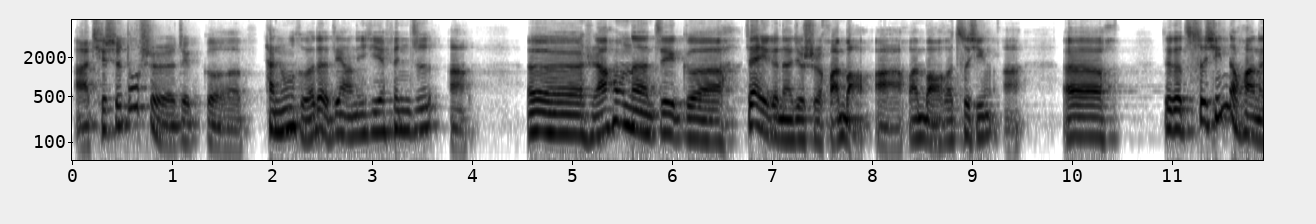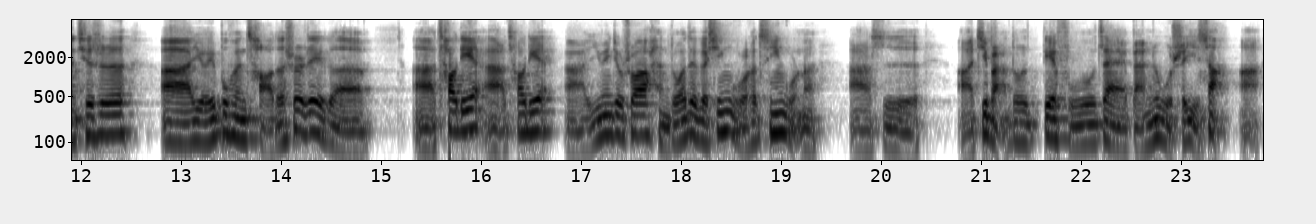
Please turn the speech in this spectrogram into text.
啊，其实都是这个碳中和的这样的一些分支啊。呃，然后呢，这个再一个呢，就是环保啊，环保和次新啊，呃，这个次新的话呢，其实啊，有一部分炒的是这个啊超跌啊超跌啊，因为就是说很多这个新股和次新股呢啊是啊基本上都跌幅在百分之五十以上啊，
